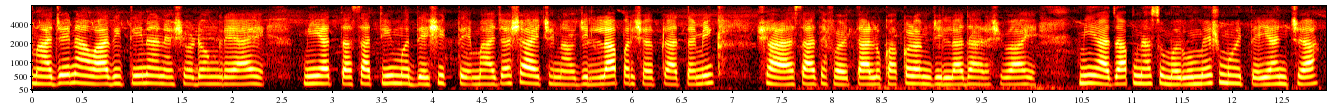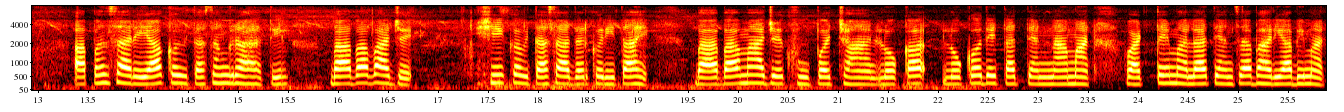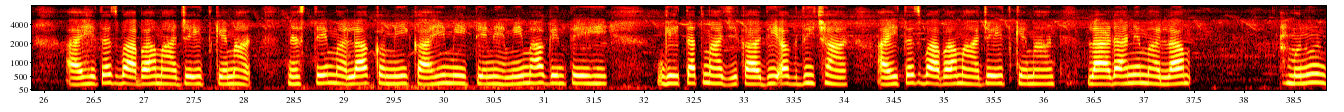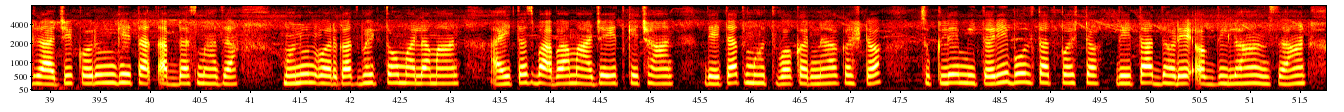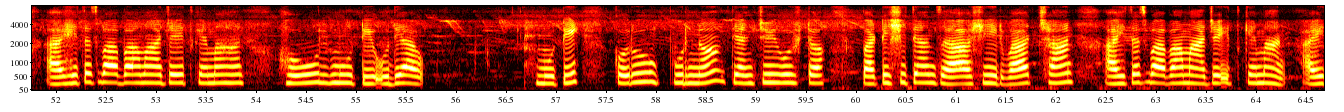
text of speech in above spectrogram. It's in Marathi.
माझे नाव आदिती ज्ञानेश्वर डोंगरे आहे. मी आत्ता सातवीमध्ये शिकते. माझ्या शाळेचे नाव जिल्हा परिषद प्राथमिक शाळा सातेफळ तालुका कळंब जिल्हा धाराशिव आहे. मी आज आपणासमोर उमेश मोहिते यांच्या आपण सारे या कविता संग्रहातील बाबा बाजे ही कविता सादर करीत आहे. बाबा माझे खूपच छान. लोका लोक देतात त्यांना मान. वाटते मला त्यांचा भारी अभिमान. आहेतच बाबा माझे इतके मान. नसते मला कमी काही मिळते. नेहमी मागेन तेही घेतात माझी काळजी अगदी छान. आहेतच बाबा माझे इतके मान. लाडाने मला म्हणून राजी करून घेतात अभ्यास माझा. म्हणून वर्गात भेटतो मला मान. आहेतच बाबा माझे इतके छान. देतात महत्त्व करण्या कष्ट. चुकले मी तरी बोलतात स्पष्ट. देतात धडे अगदी लहान सहान. आहेतच बाबा माझे इतके महान. होऊल मोठी उद्या. मोठी करू पूर्ण त्यांची गोष्ट. पाठीशी त्यांचा आशीर्वाद छान. आहेतच बाबा माझे इतके महान. आहेत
